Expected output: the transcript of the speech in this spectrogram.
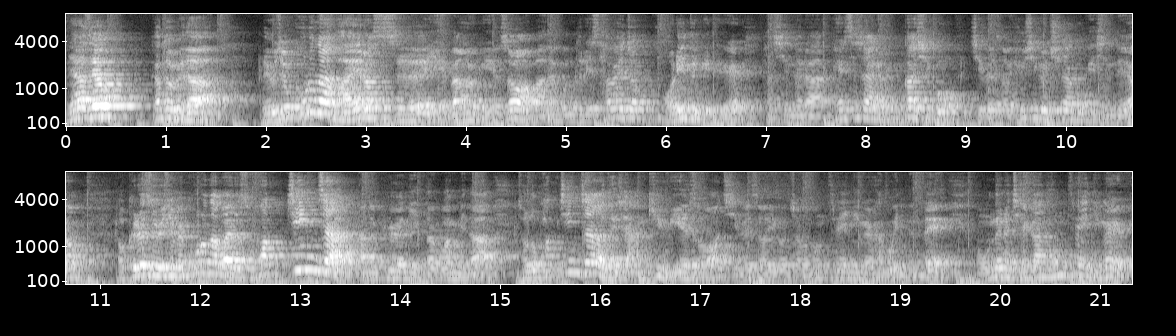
안녕하세요. 칸토입니다. 네, 요즘 코로나 바이러스 예방을 위해서 많은 분들이 사회적 거리두기를 하시느라 헬스장을 못 가시고 집에서 휴식을 취하고 계신데요. 어, 그래서 요즘에 코로나 바이러스 확진자라는 표현이 있다고 합니다. 저도 확진자가 되지 않기 위해서 집에서 이것저것 홈트레이닝을 하고 있는데 어, 오늘은 제가 하는 홈트레이닝을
